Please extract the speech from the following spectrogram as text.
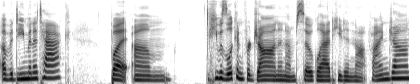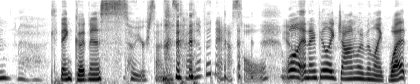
of a demon attack. But um he was looking for John and I'm so glad he did not find John. Thank goodness. So your son's kind of an asshole. Yeah. Well, and I feel like John would have been like, "What?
